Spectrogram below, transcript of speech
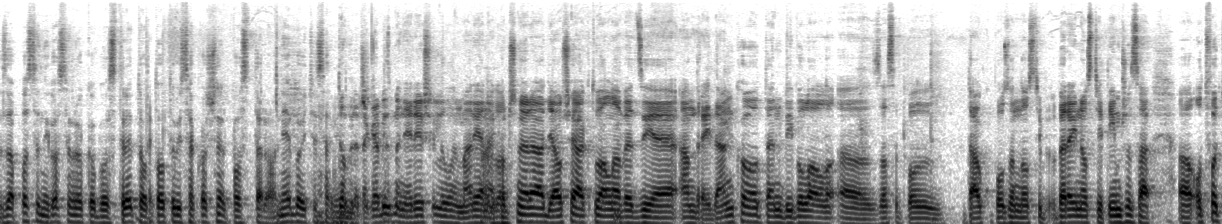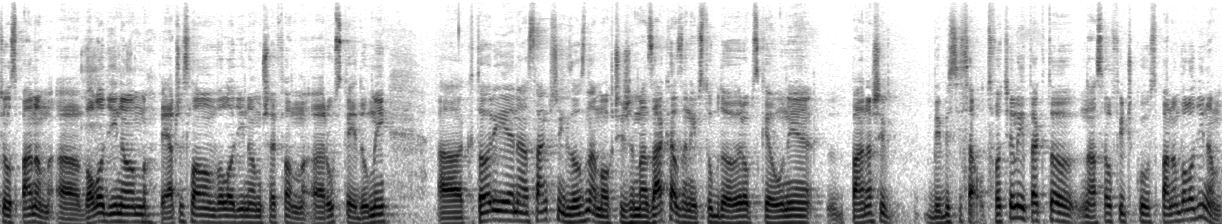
za posledných 8 rokov bol stretol, tak... toto by sa Kočner postaral. Nebojte sa. Dobre, tak aby sme neriešili len Mariana Kočnera, ďalšia aktuálna vec je Andrej Danko. Ten vyvolal uh, zase po dávku pozornosti verejnosti tým, že sa uh, odfotil s pánom uh, Volodinom, Viačeslavom Volodinom, šéfom uh, Ruskej dumy ktorý je na sankčných zoznamoch, čiže má zakázaný vstup do Európskej únie. Pánaši, vy by ste sa odfotili takto na selfiečku s pánom Volodinom?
